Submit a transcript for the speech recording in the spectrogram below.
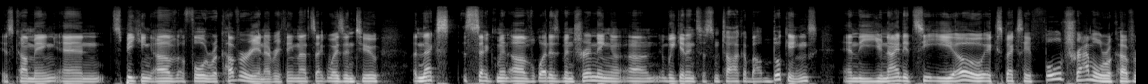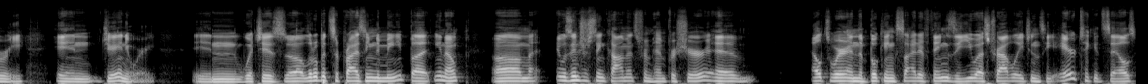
is coming. And speaking of a full recovery and everything, that segues into a next segment of what has been trending. Uh, we get into some talk about bookings, and the United CEO expects a full travel recovery in January, in which is a little bit surprising to me, but you know, um, it was interesting comments from him for sure. Uh, Elsewhere in the booking side of things, the U.S. travel agency air ticket sales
